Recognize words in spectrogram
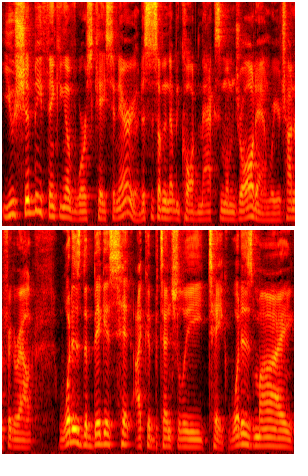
you should be thinking of worst case scenario. This is something that we call maximum drawdown, where you're trying to figure out what is the biggest hit I could potentially take. What is my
